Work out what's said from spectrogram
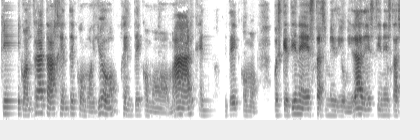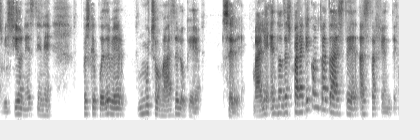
que contrata a gente como yo, gente como Mark, gente como, pues que tiene estas mediumidades, tiene estas visiones, tiene, pues que puede ver mucho más de lo que se ve, ¿vale? Entonces, ¿para qué contrata a, este, a esta gente?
